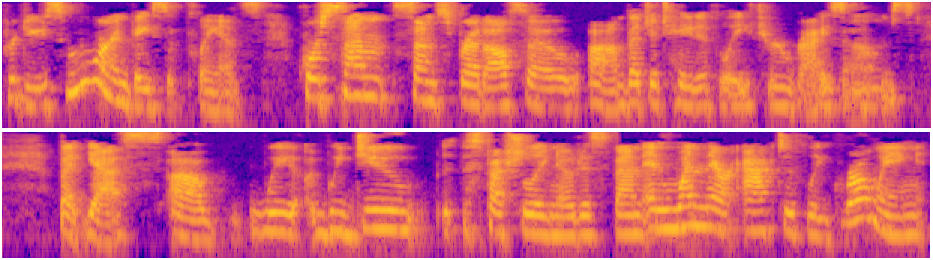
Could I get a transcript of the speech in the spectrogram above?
produce more invasive plants. Of course some some spread also um, vegetatively through rhizomes. But yes uh, we we do especially notice them. And when they're actively growing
